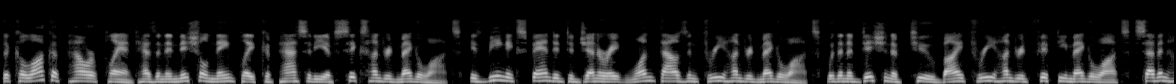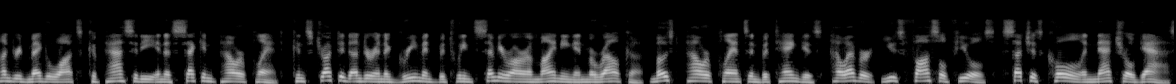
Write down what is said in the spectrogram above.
The Calaca power plant has an initial nameplate capacity of 600 megawatts, is being expanded to generate 1,300 megawatts, with an addition of 2 by 350 megawatts 700 megawatts capacity in a second power plant, constructed under an agreement between Semirara Mining and Meralco. Most power plants in Batangas, however, use fossil fuels, such as coal and natural gas,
